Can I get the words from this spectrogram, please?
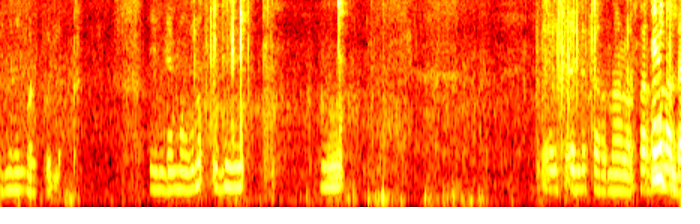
ഇങ്ങനെ കുഴപ്പമില്ല. എന്റെ മകൾ. എന്റെ പിറന്നാളാണ് പിറന്നാളല്ല.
